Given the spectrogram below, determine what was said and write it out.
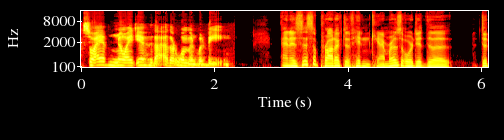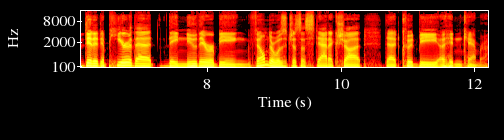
So I have no idea who that other woman would be. And is this a product of hidden cameras, or did the did, did it appear that they knew they were being filmed, or was it just a static shot that could be a hidden camera?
